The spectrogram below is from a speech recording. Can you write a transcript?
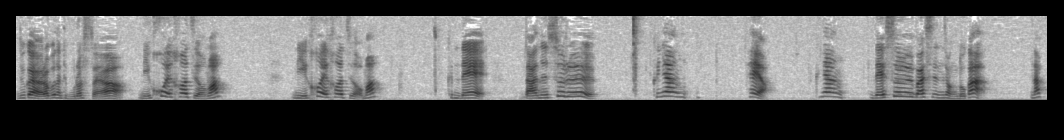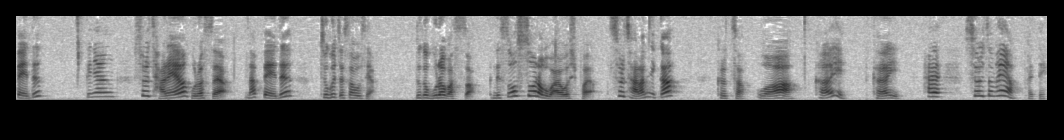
누가 여러분한테 물었어요. 니 호에 허지 어마? 니 호에 허지 어마? 근데 나는 술을 그냥 해요. 그냥 내 술 마시는 정도가 bad? 그냥 술 잘해요? 물었어요. bad? 두 글자 써보세요. 누가 물어봤어. 근데 쏘쏘라고 말하고 싶어요. 술 잘합니까? 그렇죠. 와, 거의, 거의. 할, 술 좀 해요. 할 때,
